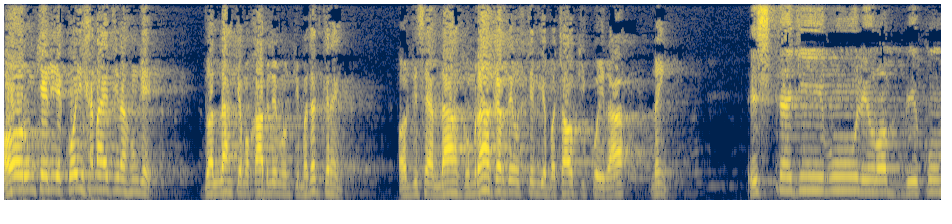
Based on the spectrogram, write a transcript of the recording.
اور ان کے لیے کوئی حمایتی نہ ہوں گے جو اللہ کے مقابلے میں ان کی مدد کریں اور جسے اللہ گمراہ کر دے اس کے لیے بچاؤ کی کوئی راہ نہیں۔ استجيبوا لربكم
